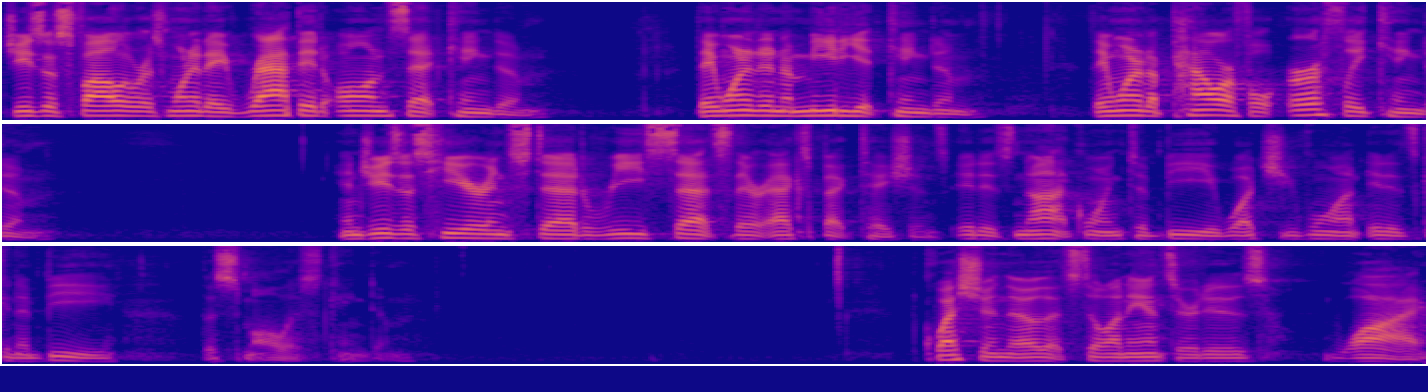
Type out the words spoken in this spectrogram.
Jesus' followers wanted a rapid onset kingdom, they wanted an immediate kingdom, they wanted a powerful earthly kingdom. And Jesus here instead resets their expectations. It is not going to be what you want, it is going to be the smallest kingdom. Question, though, that's still unanswered is why?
